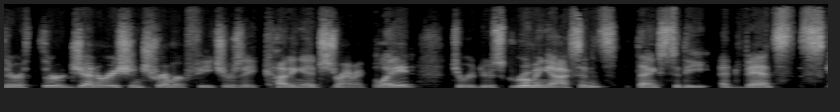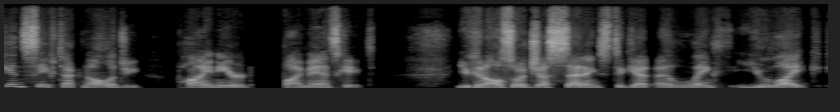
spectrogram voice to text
Their third generation trimmer features a cutting edge ceramic blade to reduce grooming accidents thanks to the advanced skin safe technology pioneered by Manscaped. You can also adjust settings to get a length you like,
